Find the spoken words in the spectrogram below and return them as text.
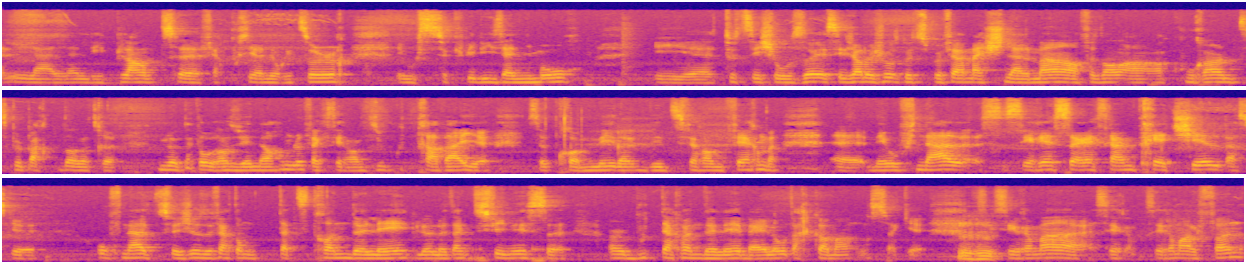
les plantes faire pousser la nourriture et aussi s'occuper des animaux et euh, toutes ces choses-là. Et c'est le genre de choses que tu peux faire machinalement en faisant, en, courant un petit peu partout dans notre, notre bateau rendu énorme, là. Fait que c'est rendu beaucoup de travail euh, se promener dans des différentes fermes. Euh, mais au final, c'est reste, ça reste quand même très chill parce que au final, tu fais juste de faire ton, ta petite ronde de lait, puis là, le temps que tu finisses un bout de ta ronde de lait, ben l'autre recommence. Fait que mm-hmm. c'est vraiment, c'est vraiment le fun.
